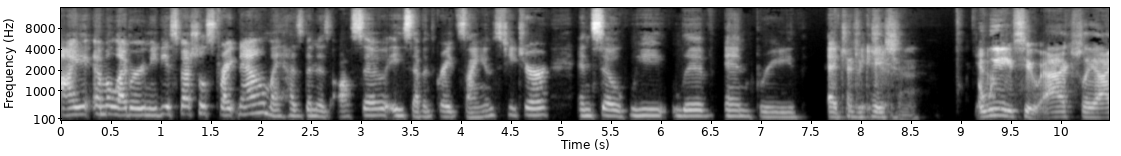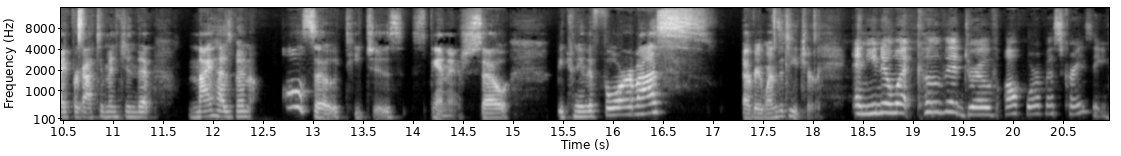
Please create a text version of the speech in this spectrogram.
I am a library media specialist right now. My husband is also a seventh grade science teacher. And so we live and breathe education. education. Yeah. We do too. Actually, I forgot to mention that my husband also teaches Spanish. So between the four of us, everyone's a teacher. And you know what? COVID drove all four of us crazy.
